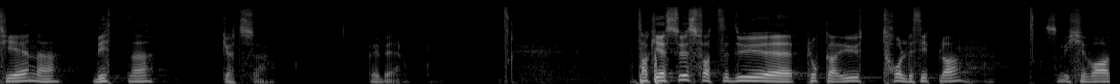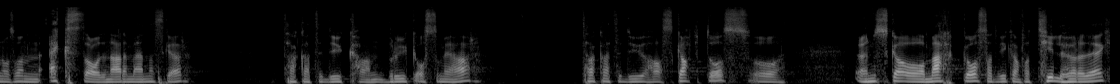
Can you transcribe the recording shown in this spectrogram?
Tjene, vitne, gutse. Skal vi be. Takk, Jesus, for at du eh, plukka ut tolv disipler som ikke var noen sånn ekstraordinære mennesker. Takk at du kan bruke oss som er her. Takk at du har skapt oss og ønsker å merke oss at vi kan få tilhøre deg.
